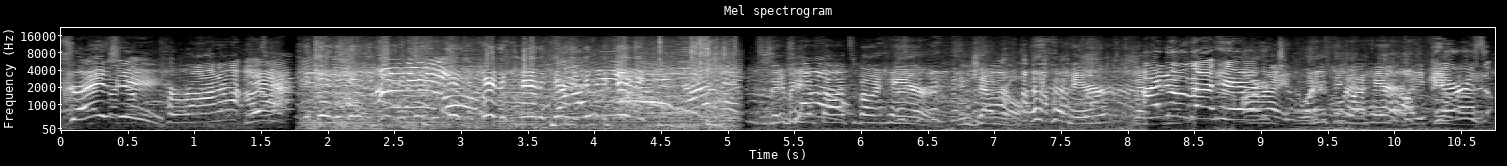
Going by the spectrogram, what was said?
Crazy. Piranha. Yeah. Does anybody have thoughts about hair in general? Hair? I know about hair. All right. What do you think about hair? How do you feel Hair about is it?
